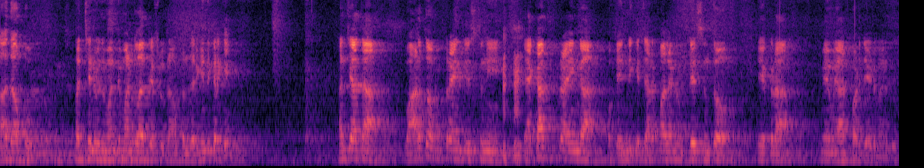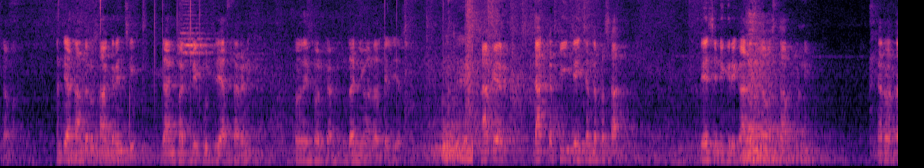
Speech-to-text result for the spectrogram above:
దాదాపు పద్దెనిమిది మంది మండలాధ్యక్షులు రావడం జరిగింది ఇక్కడికి. అంచేత వాళ్ళతో అభిప్రాయం తీసుకుని ఏకాభిప్రాయంగా ఒక ఎన్నిక జరపాలనే ఉద్దేశంతో ఇక్కడ మేము ఏర్పాటు చేయడం అనేది సభ. అంతేత అందరూ సహకరించి దాని ప్రక్రియ పూర్తి చేస్తారని హృదయపూర్వక ధన్యవాదాలు తెలియజేస్తున్నాను. నా పేరు డాక్టర్ పి జయచంద్ర ప్రసాద్ దేశ డిగ్రీ కాలేజ్ వ్యవస్థాపకుడిని తర్వాత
